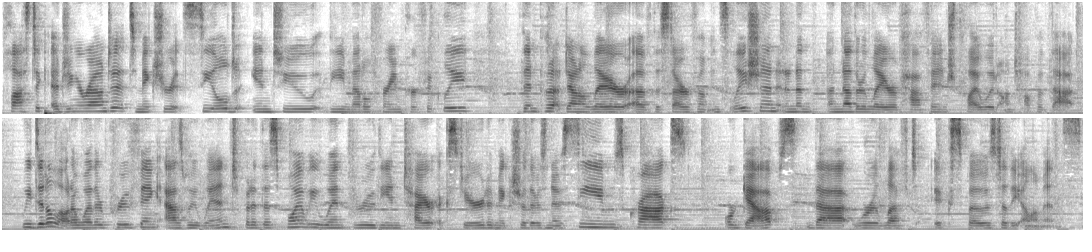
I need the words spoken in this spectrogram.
plastic edging around it to make sure it's sealed into the metal frame perfectly then put down a layer of the styrofoam insulation and an another layer of half inch plywood on top of that. We did a lot of weatherproofing as we went, but at this point we went through the entire exterior to make sure there's no seams, cracks, or gaps that were left exposed to the elements.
